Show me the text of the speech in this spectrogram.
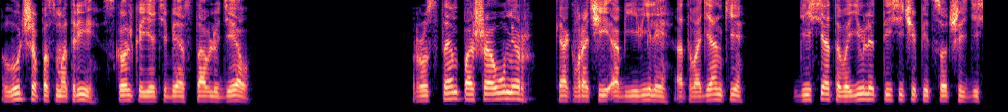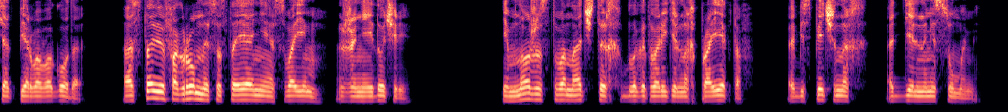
Лучше посмотри, сколько я тебе оставлю дел. Рустем Паша умер, как врачи объявили, от водянки 10 июля 1561 года оставив огромное состояние своим жене и дочери и множество начатых благотворительных проектов, обеспеченных отдельными суммами.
